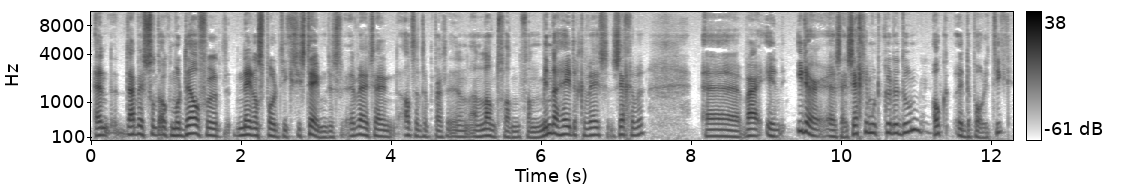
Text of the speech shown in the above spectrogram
En daarbij stond ook model voor het Nederlands politiek systeem. Dus wij zijn altijd een, een land van, van minderheden geweest, zeggen we. Uh, waarin ieder uh, zijn zegje moet kunnen doen, ook in de politiek.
